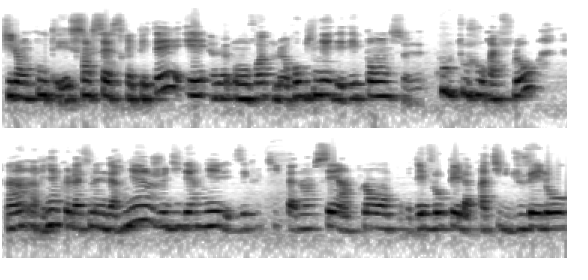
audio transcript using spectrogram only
qu'il en coûte est sans cesse répétée et on voit que le robinet des dépenses coule toujours à flot. Hein. Rien que la semaine dernière, jeudi dernier, l'exécutif annonçait un plan pour développer la pratique du vélo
